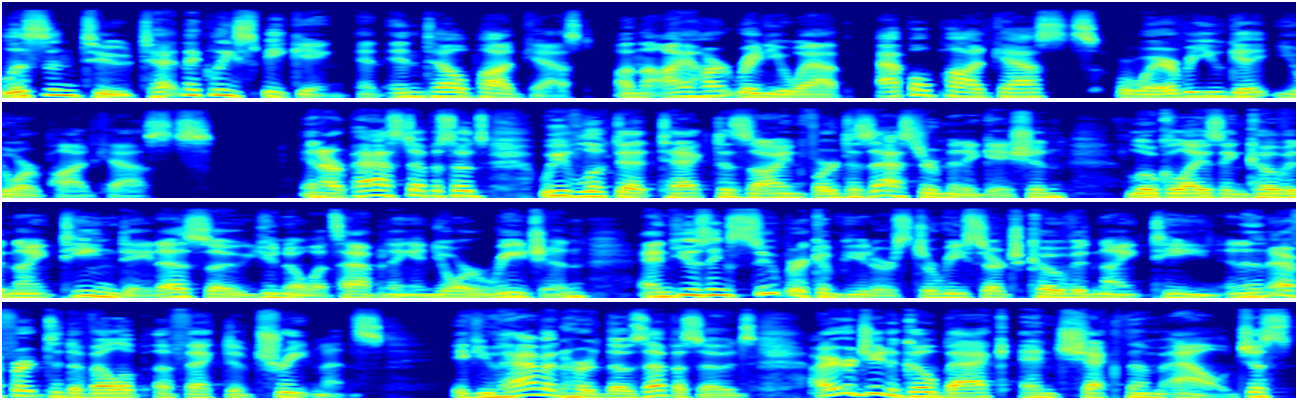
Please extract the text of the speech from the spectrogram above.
Listen to Technically Speaking, an Intel podcast on the iHeartRadio app, Apple Podcasts, or wherever you get your podcasts. In our past episodes, we've looked at tech designed for disaster mitigation, localizing COVID 19 data so you know what's happening in your region, and using supercomputers to research COVID 19 in an effort to develop effective treatments. If you haven't heard those episodes, I urge you to go back and check them out. Just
